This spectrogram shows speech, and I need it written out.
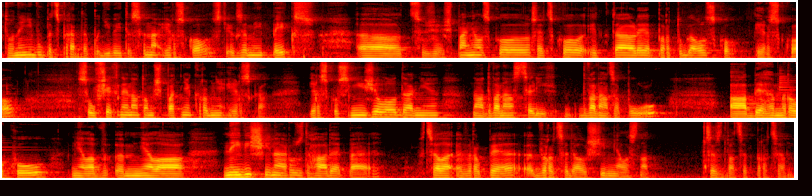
To není vůbec pravda. Podívejte se na Irsko z těch zemí PIX, uh, což je Španělsko, Řecko, Itálie, Portugalsko, Irsko. Jsou všechny na tom špatně, kromě Irska. Irsko snížilo daně na 12,5 12 a během roku měla, měla nejvyšší nárůst HDP v celé Evropě. V roce další měla snad přes 20%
